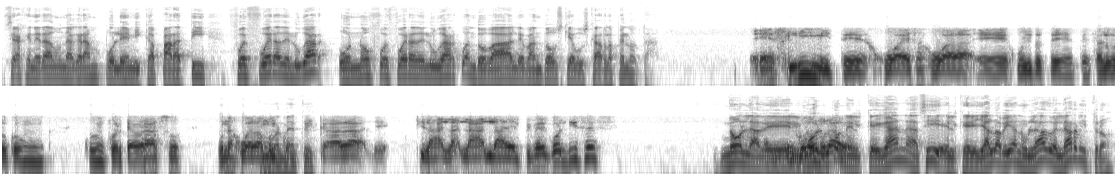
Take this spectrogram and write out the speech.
se ha generado una gran polémica. ¿Para ti fue fuera de lugar o no fue fuera de lugar cuando va Lewandowski a buscar la pelota? Es límite esa jugada. Eh, Julito, te, saludo con, un fuerte abrazo. Una jugada muy complicada. La, la, la del primer gol, dices. No, la del gol, con el que gana, sí, el que ya lo había anulado el árbitro.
